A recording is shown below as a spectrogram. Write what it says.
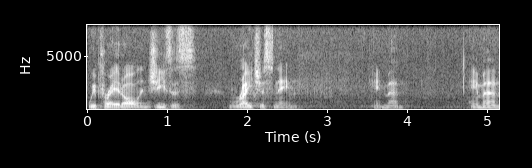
We pray it all in Jesus' righteous name. Amen. Amen.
